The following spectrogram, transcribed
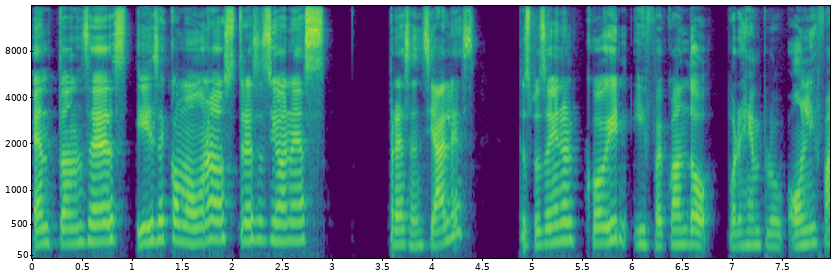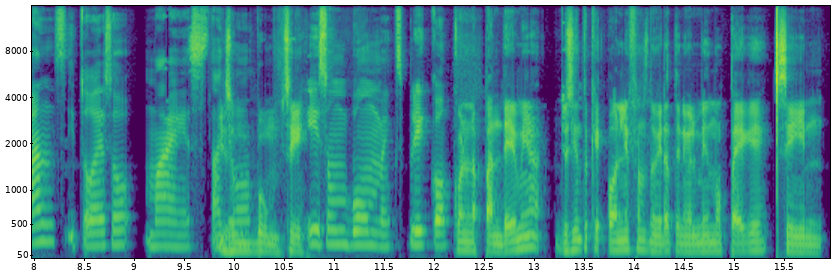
Entonces hice como unas tres sesiones presenciales. Después se vino el COVID y fue cuando, por ejemplo, OnlyFans y todo eso, más Hizo un boom, sí. hizo un boom, me explico. Con la pandemia, yo siento que OnlyFans no hubiera tenido el mismo pegue sin,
